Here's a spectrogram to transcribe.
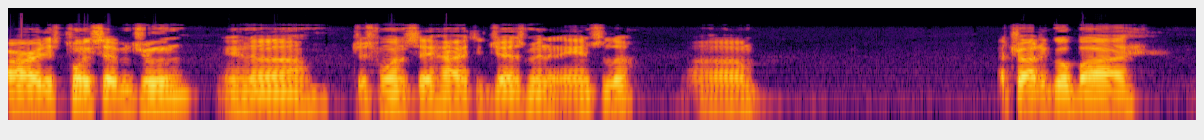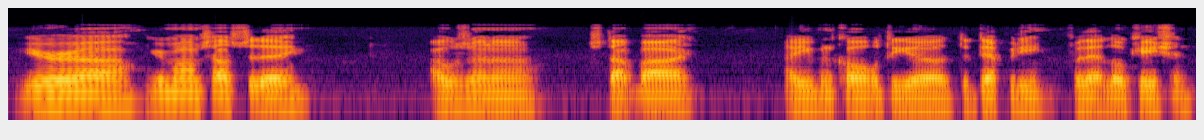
All right, it's 27 June, and uh, just want to say hi to Jasmine and Angela. Um, I tried to go by your uh, your mom's house today. I was gonna stop by. I even called the uh, the deputy for that location,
